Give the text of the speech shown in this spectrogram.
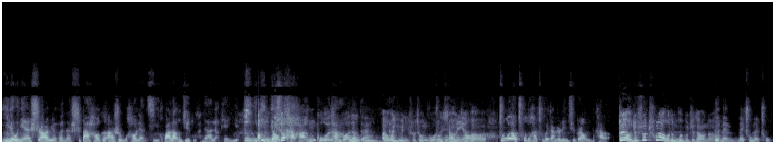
一六年十二月份的十八号跟二十五号两期，花郎剧组参加了两天一夜，一一定要哦你说看。韩国的啊？韩国的对，哎，我以为你说中国的，中国没有。，中国要出的话，除非张智霖去，不然我就不看了。对啊，我就说出来，我怎么会不知道呢？对，没没出没出。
